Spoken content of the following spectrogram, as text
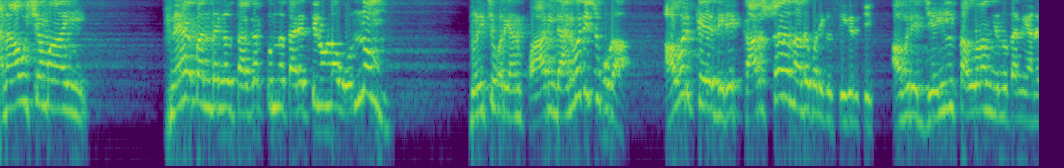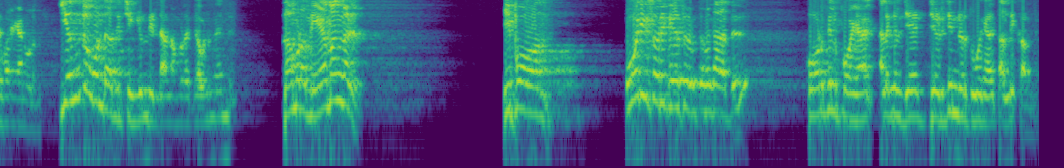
അനാവശ്യമായി സ്നേഹബന്ധങ്ങൾ തകർക്കുന്ന തരത്തിലുള്ള ഒന്നും വിളിച്ചു പറയാൻ പാടില്ല. അനുവദിച്ചുകൂടാ. അവർക്കെതിരെ കർശന നടപടികൾ സ്വീകരിച്ച് അവരെ ജയിലിൽ തള്ളണം എന്ന് തന്നെയാണ് പറയാനുള്ളത്. എന്തുകൊണ്ട് അത് ചെയ്യുന്നില്ല നമ്മുടെ ഗവൺമെന്റ്? നമ്മുടെ നിയമങ്ങൾ. ഇപ്പോ പോലീസ് ഒരു കേസ് എടുക്കുന്ന അത് കോടതിയിൽ പോയാൽ അല്ലെങ്കിൽ ജഡ്ജിന്റെ അടുത്ത് പോയാൽ തള്ളിക്കളഞ്ഞു.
